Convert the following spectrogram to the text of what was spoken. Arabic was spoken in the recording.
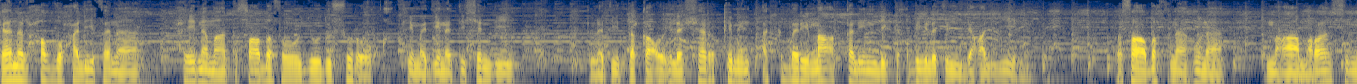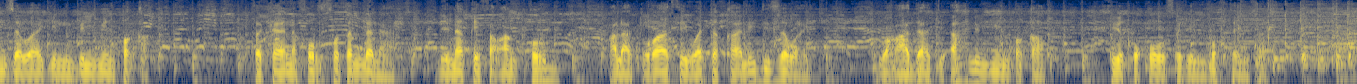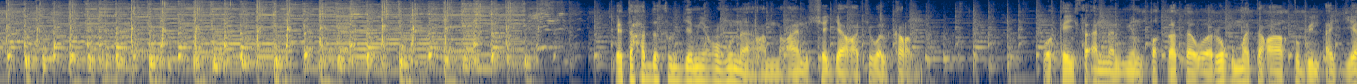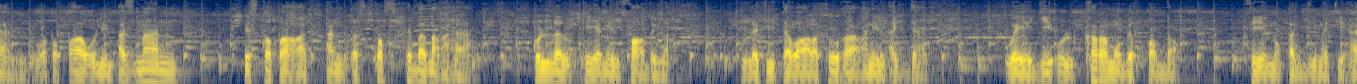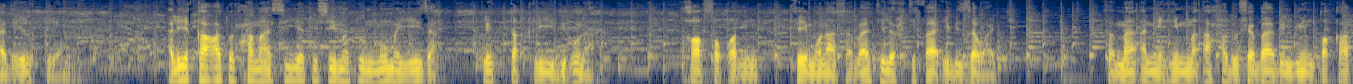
كان الحظ حليفنا حينما تصادف وجود الشروق في مدينة شندي التي تقع إلى الشرق من أكبر معقل لقبيلة الجعليين. تصادفنا هنا مع مراسم زواج بالمنطقة. فكان فرصة لنا لنقف عن قرب على تراث وتقاليد الزواج وعادات أهل المنطقة في طقوسه المختلفة. يتحدث الجميع هنا عن معاني الشجاعة والكرم وكيف أن المنطقة ورغم تعاقب الأجيال وتطاول الأزمان استطاعت أن تستصحب معها كل القيم الفاضلة التي توارثوها عن الأجداد ويجيء الكرم بالطبع في مقدمة هذه القيم. الإيقاعة الحماسية سمة مميزة للتقليد هنا خاصة في مناسبات الاحتفاء بالزواج. فما أن يهم أحد شباب المنطقة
